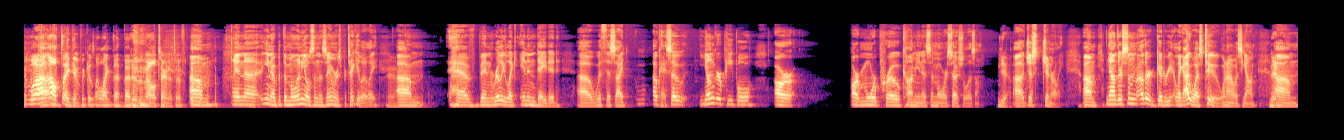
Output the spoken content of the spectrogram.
well, I, I'll take it because I like that better than the alternative. um, and uh, you know, but the millennials and the Zoomers particularly um, have been really like inundated uh, with this idea. Okay, so younger people are are more pro communism or socialism, yeah. uh, just generally. Um, now, there's some other good, re- like I was too when I was young. Yeah. Um,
